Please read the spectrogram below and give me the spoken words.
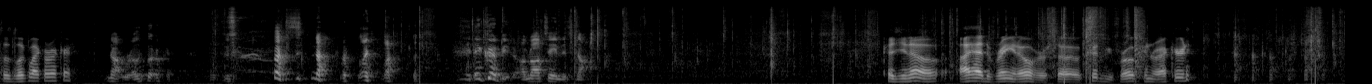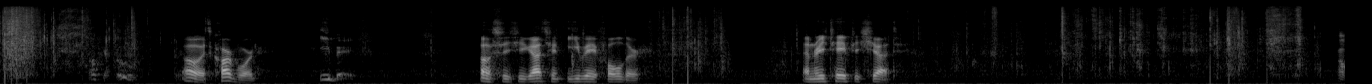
Does it look like a record? Not really, but okay. It's not really. It could be though. I'm not saying it's not. Because you know, I had to bring it over, so it could be broken record. Okay. Oh, it's cardboard. eBay. Oh, so she got you an eBay folder and retaped it shut. Oh,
